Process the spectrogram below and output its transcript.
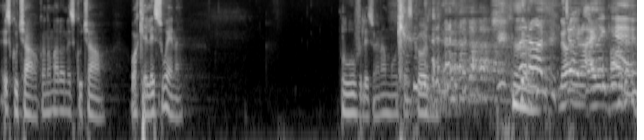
escuchado? ¿Cuándo más lo han escuchado? ¿O a qué le suena? Uf, le suenan muchas cosas. No, no, No, yo, no, yo me quedé.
